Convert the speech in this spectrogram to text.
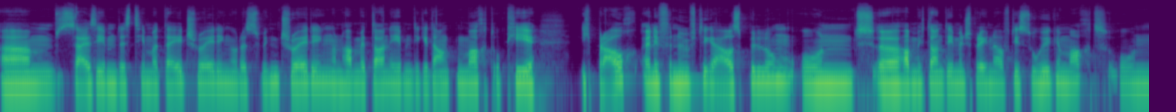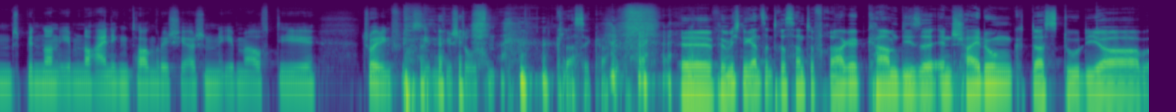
Ähm, sei es eben das Thema Daytrading oder Swing Trading und habe mir dann eben die Gedanken gemacht, okay, ich brauche eine vernünftige Ausbildung und äh, habe mich dann dementsprechend auf die Suche gemacht und bin dann eben nach einigen Tagen Recherchen eben auf die Trading Freaks gestoßen. Klassiker. äh, für mich eine ganz interessante Frage. Kam diese Entscheidung, dass du dir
